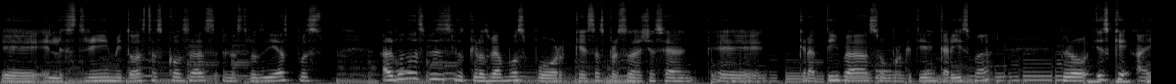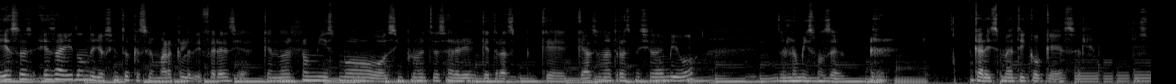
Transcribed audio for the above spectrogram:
eh, el stream y todas estas cosas en nuestros días, pues algunas veces los que los veamos porque estas personas ya sean eh, creativas o porque tienen carisma, pero es que ahí es, es, ahí donde yo siento que se marca la diferencia, que no es lo mismo simplemente ser alguien que, que, que hace una transmisión en vivo, no es lo mismo ser carismático que es ser, pues,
